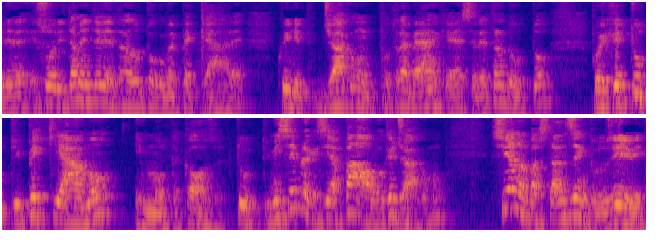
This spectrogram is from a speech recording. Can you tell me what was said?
viene, solitamente viene tradotto come peccare, quindi Giacomo potrebbe anche essere tradotto, poiché tutti pecchiamo in molte cose, tutti. Mi sembra che sia Paolo che Giacomo siano abbastanza inclusivi.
